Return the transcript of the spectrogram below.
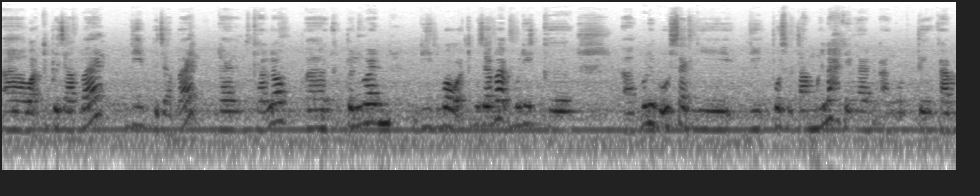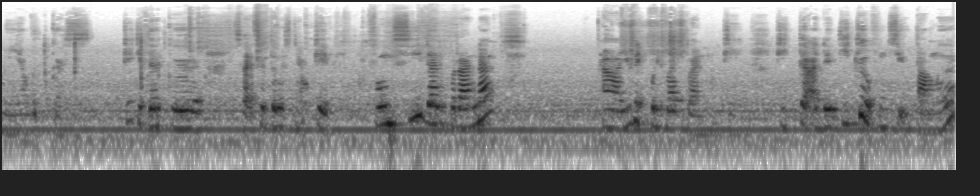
uh, waktu pejabat, di pejabat dan kalau uh, keperluan di luar waktu pejabat boleh ke uh, boleh berurusan di di pos utama lah dengan anggota kami yang bertugas. Okey, kita ke slide seterusnya. Okey, fungsi dan peranan uh, unit polis bantuan. Okey, kita ada tiga fungsi utama.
